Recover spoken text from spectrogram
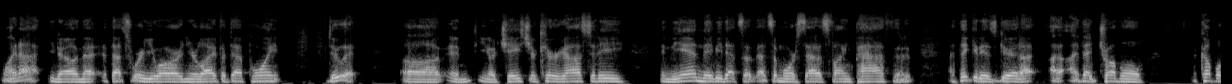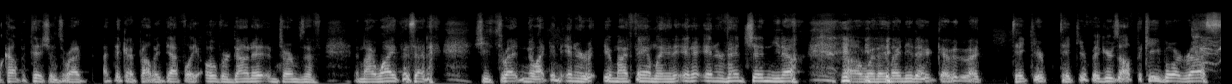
Why not? You know, and that, if that's where you are in your life at that point, do it. Uh, and you know, chase your curiosity. In the end, maybe that's a that's a more satisfying path. And I think it is good. I, I, I've had trouble a couple competitions where I, I think I probably definitely overdone it in terms of, and my wife has had, she threatened like an inter, in my family, an inter, intervention, you know, uh, where they might need to go, like, take your, take your fingers off the keyboard, Russ,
